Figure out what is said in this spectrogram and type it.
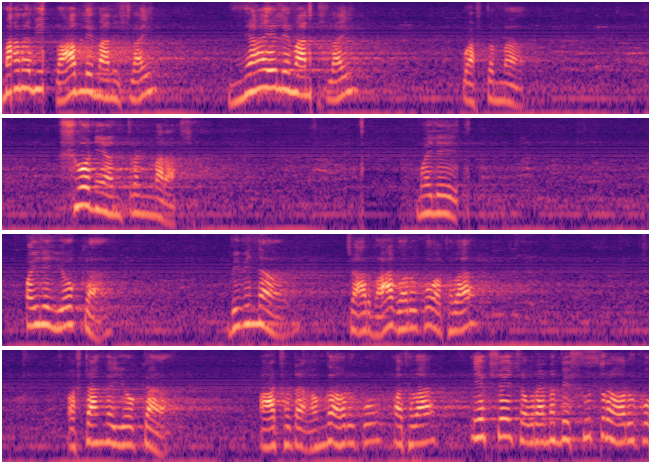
मानवीय भावले मानिसलाई न्यायले मानिसलाई वास्तवमा स्वनियन्त्रणमा राख्छ। मैले पहिले योगका विभिन्न चार भागहरूको अथवा अष्टाङ्ग योगका आठवटा अङ्गहरूको अथवा एक सय चौरानब्बे सूत्रहरूको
